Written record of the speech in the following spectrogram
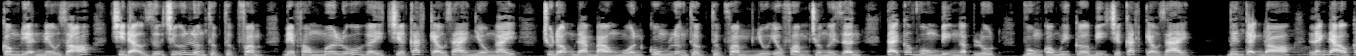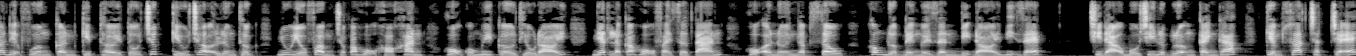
Công điện nêu rõ, chỉ đạo dự trữ lương thực thực phẩm để phòng mưa lũ gây chia cắt kéo dài nhiều ngày, chủ động đảm bảo nguồn cung lương thực thực phẩm nhu yếu phẩm cho người dân tại các vùng bị ngập lụt, vùng có nguy cơ bị chia cắt kéo dài. Bên cạnh đó, lãnh đạo các địa phương cần kịp thời tổ chức cứu trợ lương thực, nhu yếu phẩm cho các hộ khó khăn, hộ có nguy cơ thiếu đói, nhất là các hộ phải sơ tán, hộ ở nơi ngập sâu, không được để người dân bị đói, bị rét. Chỉ đạo bố trí lực lượng canh gác, kiểm soát chặt chẽ,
